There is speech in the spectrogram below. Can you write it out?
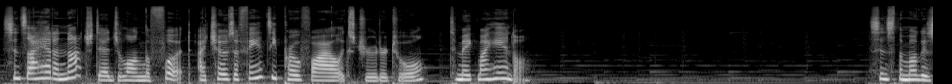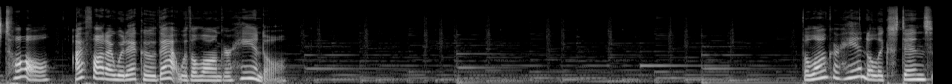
Since I had a notched edge along the foot, I chose a fancy profile extruder tool to make my handle. Since the mug is tall, I thought I would echo that with a longer handle. The longer handle extends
